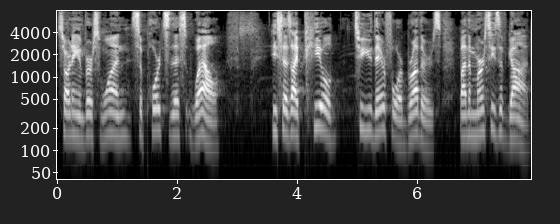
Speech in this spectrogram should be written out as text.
starting in verse 1, supports this well. He says, I appeal to you, therefore, brothers, by the mercies of God,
